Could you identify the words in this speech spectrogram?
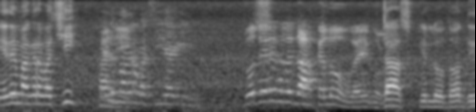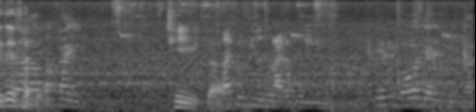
ਇਹਦੇ ਮਗਰ ਵੱਛੀ? ਹਾਂਜੀ। ਮਗਰ ਬੱਚੀ ਹੈਗੀ। ਦੁੱਧ ਇਹਦੇ ਥੱਲੇ 10 ਕਿਲੋ ਹੋਊਗਾ ਇਹ ਕੋਲ। 10 ਕਿਲੋ ਦੁੱਧ ਇਹਦੇ ਥੱਲੇ। ਪੱਕਾ ਜੀ। ਠੀਕ ਆ। ਬਾਕੀ ਚੀਜ਼ ਸਲਾਹ ਪੂਰੀ ਨਹੀਂ ਇਹ ਵੀ ਬਹੁਤ ਜ਼ਿਆਦਾ ਆ।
